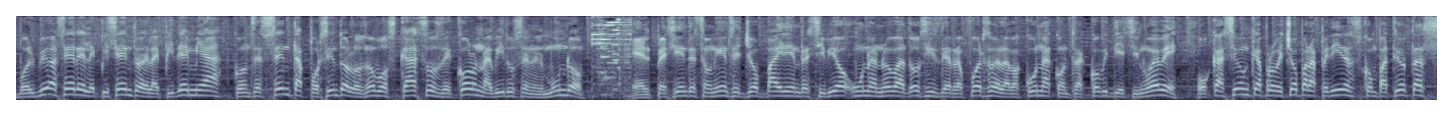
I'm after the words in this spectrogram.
volvió a ser el epicentro de la epidemia con 60% de los nuevos casos de coronavirus en el mundo. El presidente estadounidense Joe Biden recibió una nueva dosis de refuerzo de la vacuna contra COVID-19, ocasión que aprovechó para pedir a sus compatriotas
